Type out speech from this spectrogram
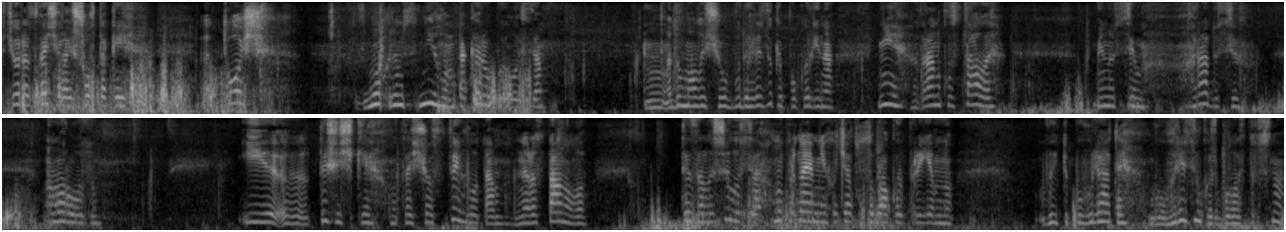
Вчора з вечора йшов такий е, дощ з мокрим снігом, таке робилося. Думали, що буде грязюки по коліна. Ні, зранку встали мінус 7 градусів на морозу. І е, тишечки, оце що стигло там, не розтануло, те залишилося. Ну, принаймні, хоча б з собакою приємно вийти погуляти, бо грязюка ж була страшна,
